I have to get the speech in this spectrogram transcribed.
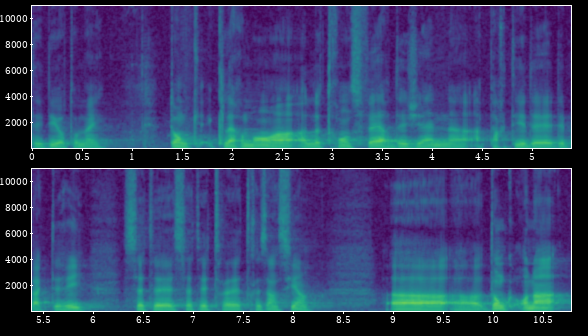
de, diatomées. Donc, clairement, le transfert des gènes à partir des, bactéries, c'était très, ancien. Euh, euh, donc, on a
